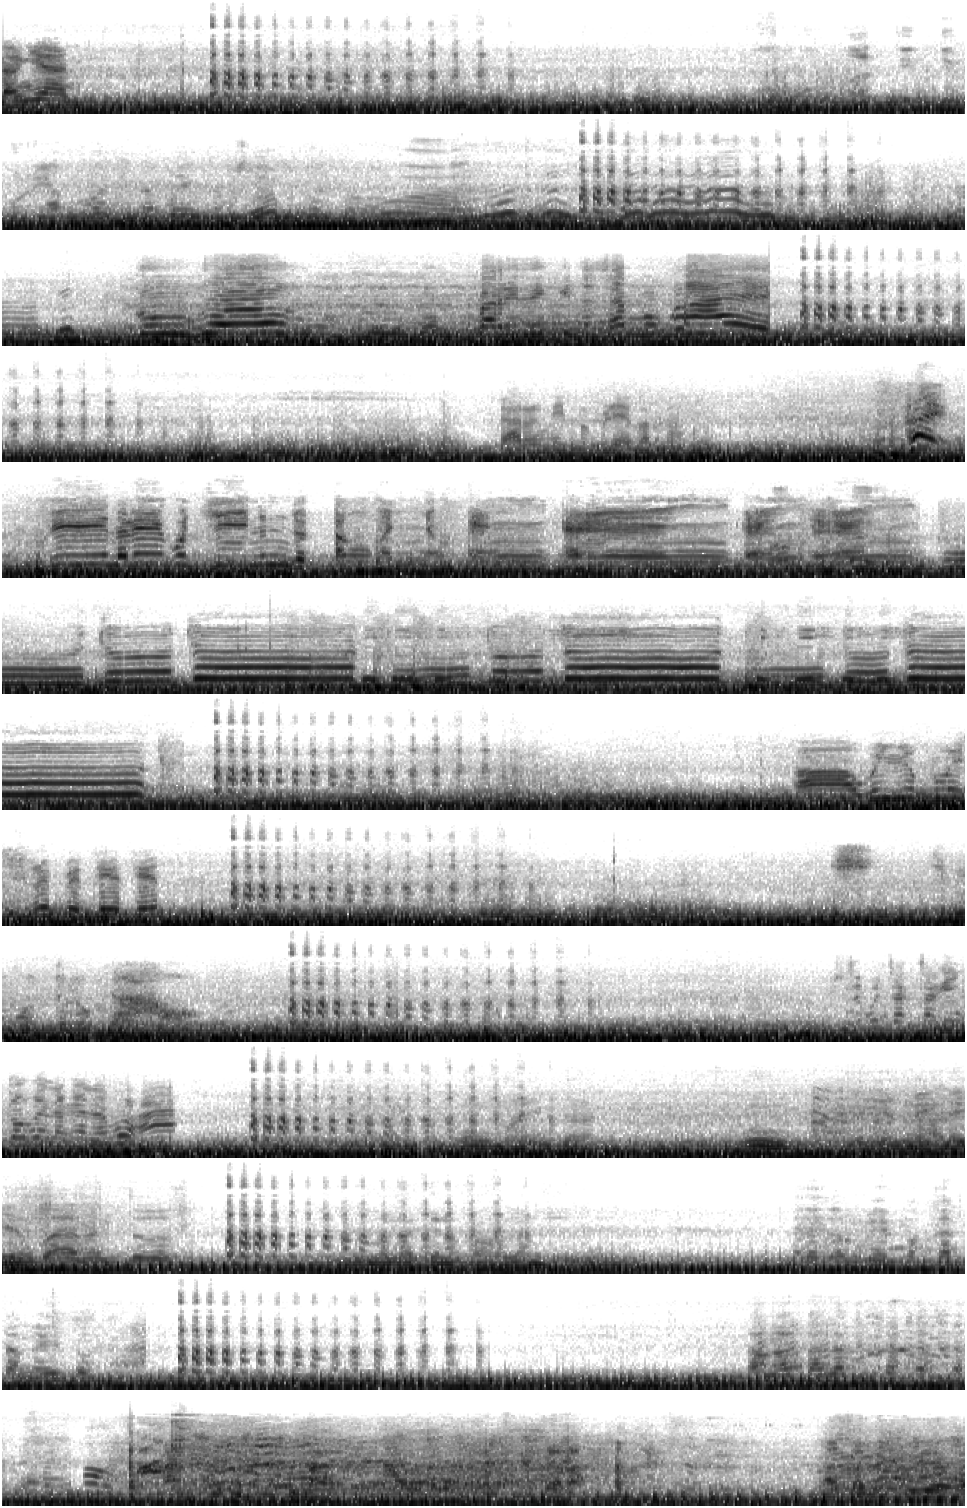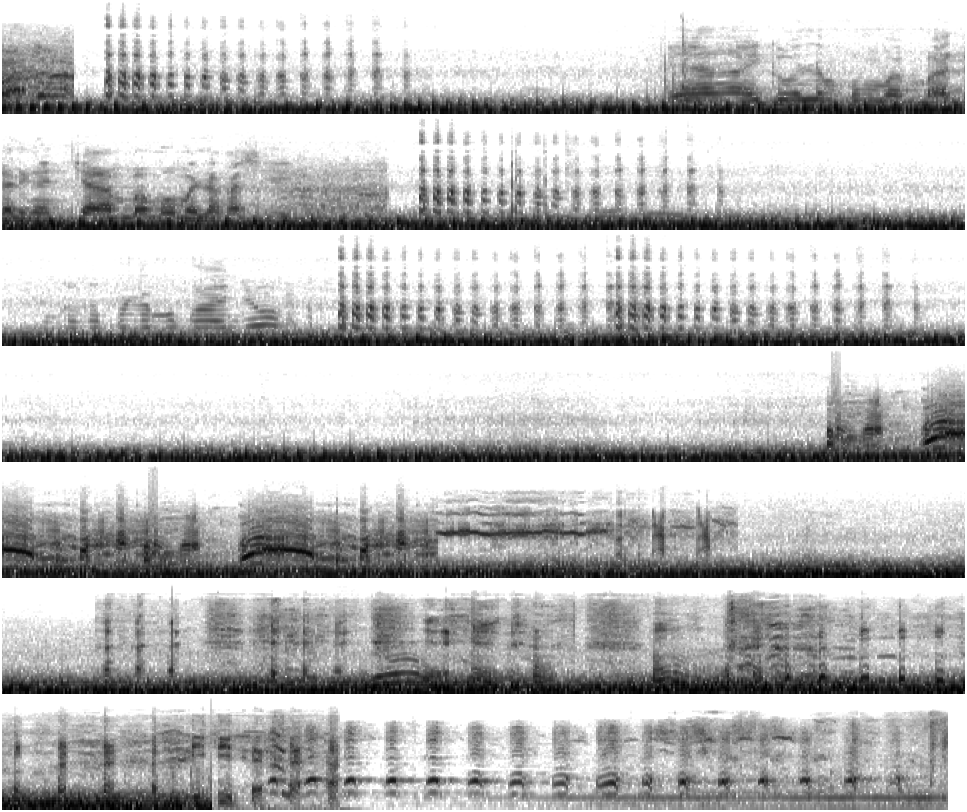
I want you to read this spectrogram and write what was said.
Lang yan. Gunggong! Parinig kita sa mukha eh! Parang may problema ka. Hey! Kinalikot sinundot ang kanyang eng eng eng eng Tututut, tututut, tututut. Ah, will you please repeat it? ko alam kung magaling ang tsamba mo, malakas eh.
